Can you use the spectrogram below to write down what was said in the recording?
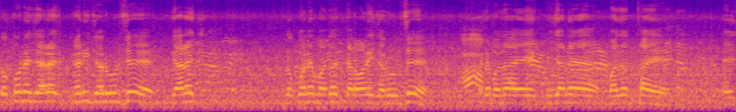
લોકોને જ્યારે ખરી જરૂર છે ત્યારે જ લોકોને મદદ કરવાની જરૂર છે. એટલે બધા એકબીજાને મદદ થાય એ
